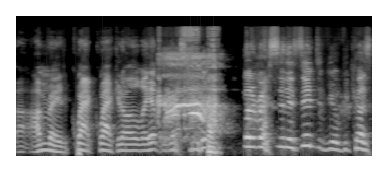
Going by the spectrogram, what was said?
I'm ready to quack quack it all the way up for the rest of this, for the rest of this interview because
